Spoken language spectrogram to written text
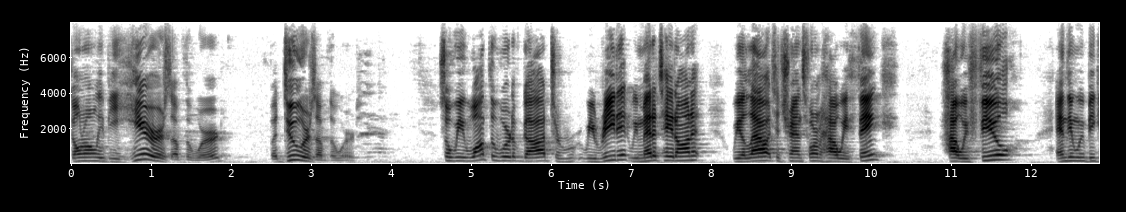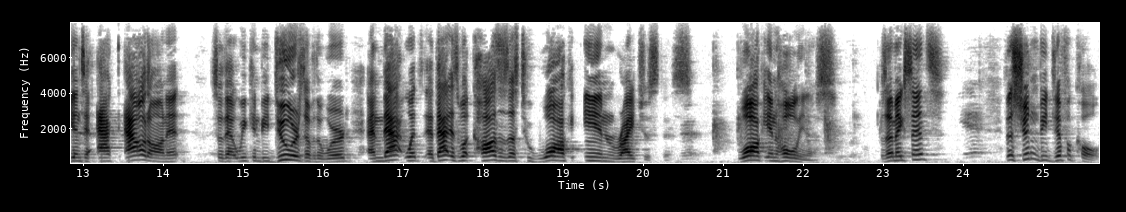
don't only be hearers of the word, but doers of the word. So we want the word of God to we read it, we meditate on it, we allow it to transform how we think, how we feel, and then we begin to act out on it so that we can be doers of the word, and that what that is what causes us to walk in righteousness. Walk in holiness. Does that make sense? This shouldn't be difficult.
